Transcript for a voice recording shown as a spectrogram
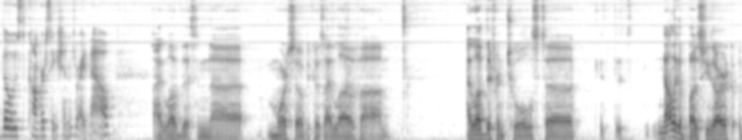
those conversations right now. I love this, and uh, more so because I love um, I love different tools to. It's not like a BuzzFeed article,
